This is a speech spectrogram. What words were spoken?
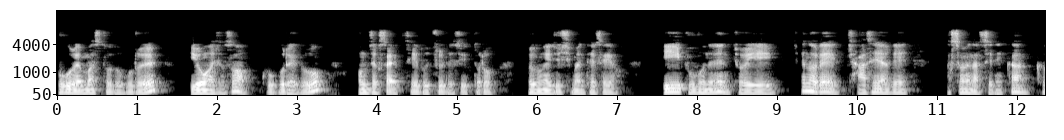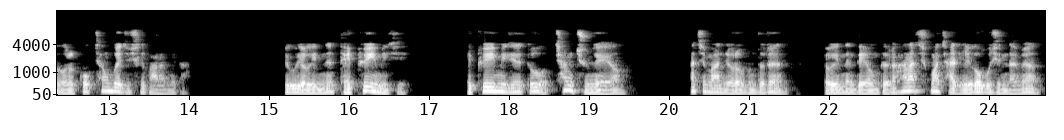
구글 웹마스터 도구를 이용하셔서 구글에도 검색 사이트에 노출될 수 있도록 적용해 주시면 되세요. 이 부분은 저희 채널에 자세하게 작성해 놨으니까 그걸 꼭 참고해 주시기 바랍니다. 그리고 여기 있는 대표 이미지 대표 이미지도 참 중요해요. 하지만 여러분들은 여기 있는 내용들을 하나씩만 잘 읽어보신다면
